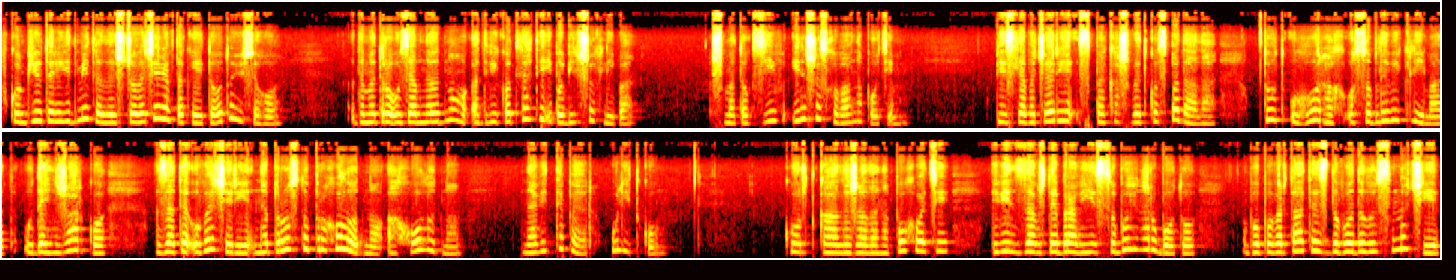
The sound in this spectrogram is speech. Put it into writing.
В комп'ютері відмітили, що вечеряв такий то, то й усього. Дмитро узяв не одну, а дві котлети і побільше хліба. Шматок з'їв, інше сховав на потім. Після вечері спека швидко спадала. Тут у горах особливий клімат, удень жарко, зате увечері не просто прохолодно, а холодно. Навіть тепер, улітку. Куртка лежала на похваті, він завжди брав її з собою на роботу, бо повертатись доводилось вночі,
